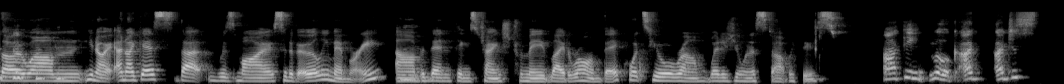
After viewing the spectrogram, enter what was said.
So, um, you know, and I guess that was my sort of early memory. Um, mm. But then things changed for me later on. Beck, what's your um? Where did you want to start with this? I think, look, I I just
